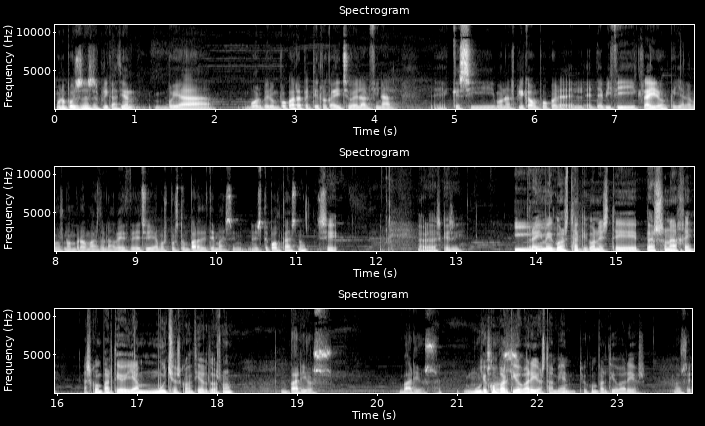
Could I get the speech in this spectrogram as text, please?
Bueno, pues esa es la explicación. Voy a volver un poco a repetir lo que ha dicho él al final. Eh, que si, bueno, ha explicado un poco el, el- el de Bifi Clairo, que ya lo hemos nombrado más de una vez, de hecho ya hemos puesto un par de temas en, en este podcast, ¿no? Sí, la verdad es que sí. Y Pero a mí me consta que con este personaje has compartido ya muchos conciertos, ¿no? varios, varios. Yo he compartido varios también. Yo he compartido varios. No sé,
